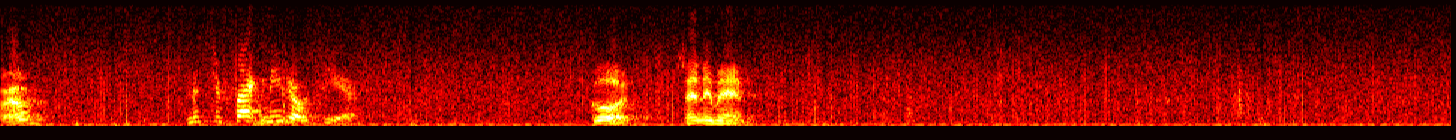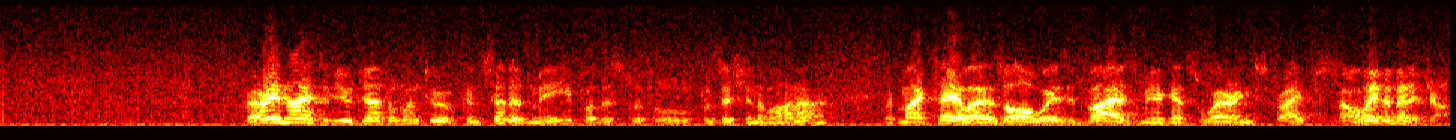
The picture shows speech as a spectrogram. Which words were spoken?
Well, Mr. Frank Nito's here. Good. Send him in. Very nice of you gentlemen to have considered me for this little position of honor, but my tailor has always advised me against wearing stripes. now wait a minute, John.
